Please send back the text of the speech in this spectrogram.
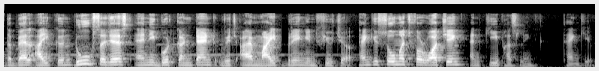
the bell icon. Do suggest any good content which I might bring in future. Thank you so much for watching and keep hustling. Thank you.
